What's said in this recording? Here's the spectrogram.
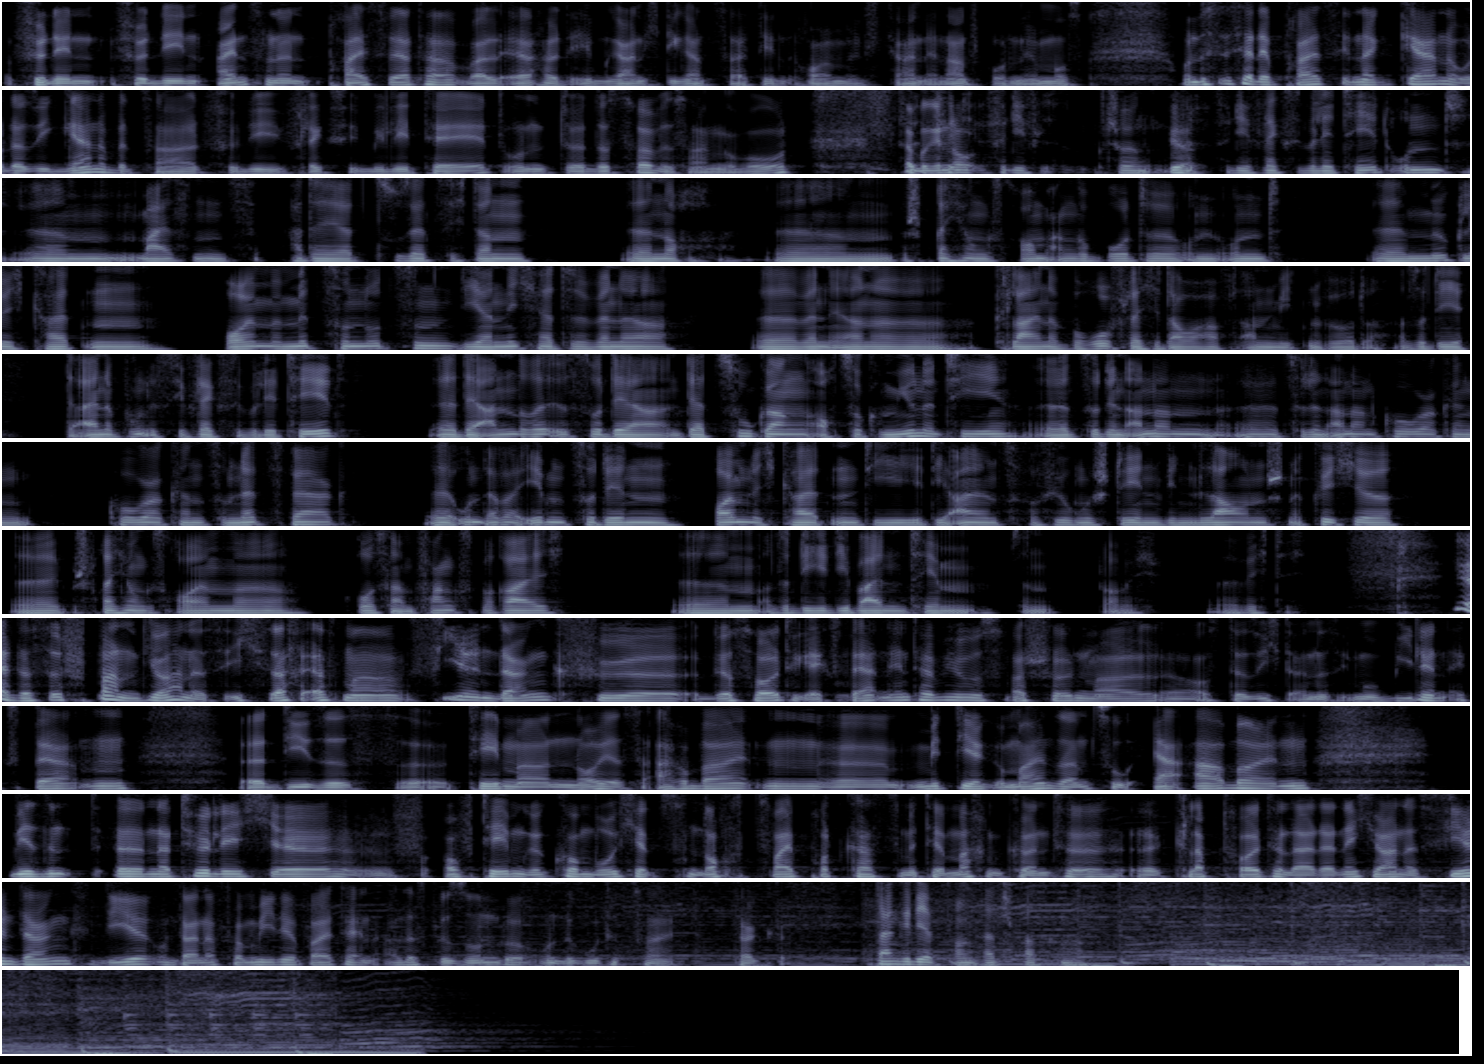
für den, für den einzelnen Preiswerter, weil er halt eben gar nicht die ganze Zeit die Räumlichkeiten in Anspruch nehmen muss. Und es ist ja der Preis, den er gerne oder sie gerne bezahlt für die Flexibilität und äh, das Serviceangebot. Für, Aber genau. Für die, für die, Entschuldigung, ja. für, für, die Flexibilität und ähm, meistens hat er ja zusätzlich dann äh, noch ähm, Besprechungsraumangebote und, und äh, Möglichkeiten, Räume mitzunutzen, die er nicht hätte, wenn er, äh, wenn er eine kleine Bürofläche dauerhaft anmieten würde. Also die, der eine Punkt ist die Flexibilität, äh, der andere ist so der, der Zugang auch zur Community, äh, zu den anderen, äh, zu den anderen Coworking, Coworkern, zum Netzwerk und aber eben zu den Räumlichkeiten, die, die allen zur Verfügung stehen, wie eine Lounge, eine Küche, Besprechungsräume, großer Empfangsbereich. Ähm, also die, die beiden Themen sind, glaube ich, wichtig. Ja, das ist spannend, Johannes. Ich sage erstmal vielen Dank für das heutige Experteninterview. Es war schön mal äh, aus der Sicht eines Immobilienexperten äh, dieses äh, Thema neues Arbeiten mit dir gemeinsam zu erarbeiten. Wir sind äh, natürlich äh, auf Themen gekommen, wo ich jetzt noch zwei Podcasts mit dir machen könnte. Äh, klappt heute leider nicht. Johannes, vielen Dank dir und deiner Familie weiterhin alles Gesunde und eine gute Zeit. Danke. Danke dir, Frank. Hat Spaß gemacht.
